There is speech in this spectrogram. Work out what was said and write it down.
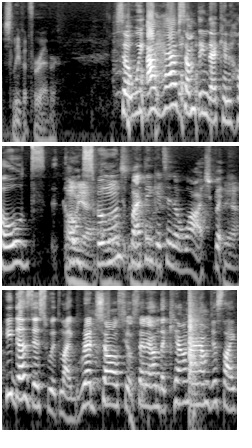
Just leave it forever. So we, I have something that can hold Oh, yeah, spoons, spoon but I think it's in the wash. But Yeah. he does this with like red sauce. He'll set it on the counter, and I'm just like,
